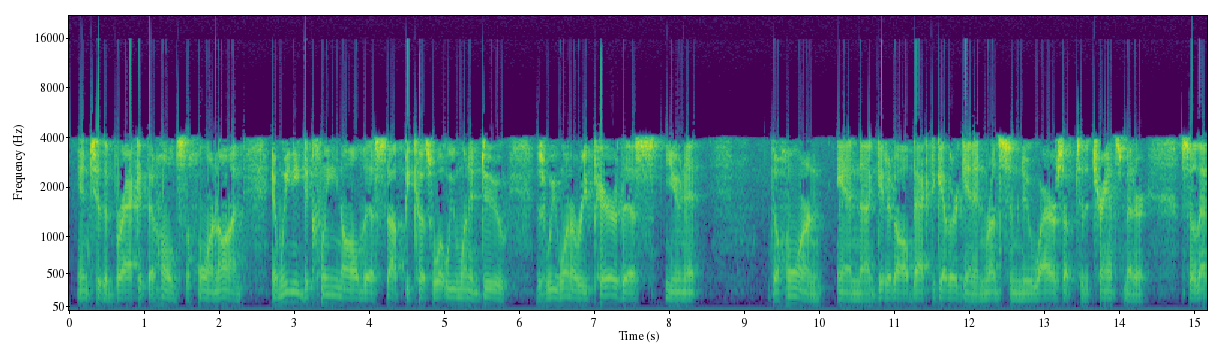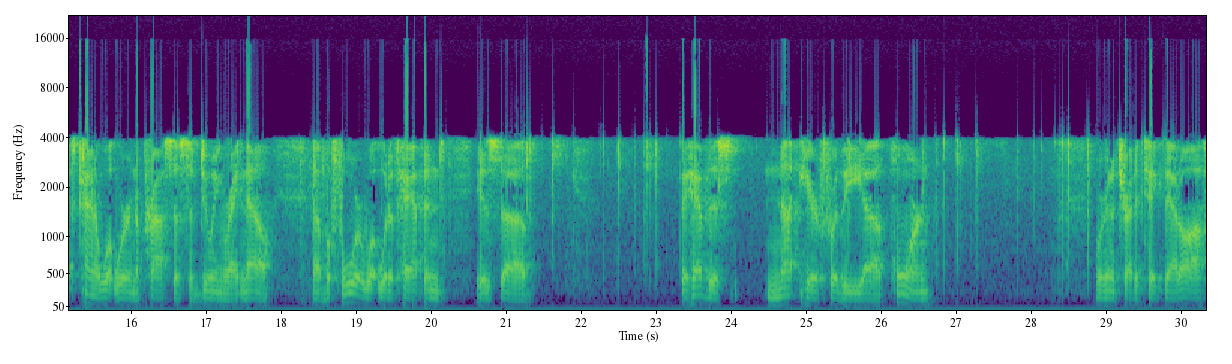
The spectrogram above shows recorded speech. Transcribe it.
into the bracket that holds the horn on. And we need to clean all this up because what we want to do is we want to repair this unit, the horn, and uh, get it all back together again and run some new wires up to the transmitter. So that's kind of what we're in the process of doing right now. Uh, before, what would have happened is uh, they have this nut here for the uh, horn. We're going to try to take that off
